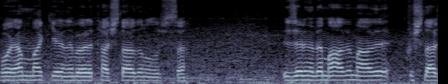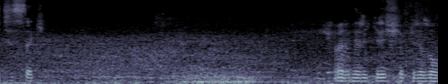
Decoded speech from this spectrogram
boyanmak yerine böyle taşlardan oluşsa. Üzerine de mavi mavi kuşlar çizsek. Şöyle bir giriş yapacağız Old.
